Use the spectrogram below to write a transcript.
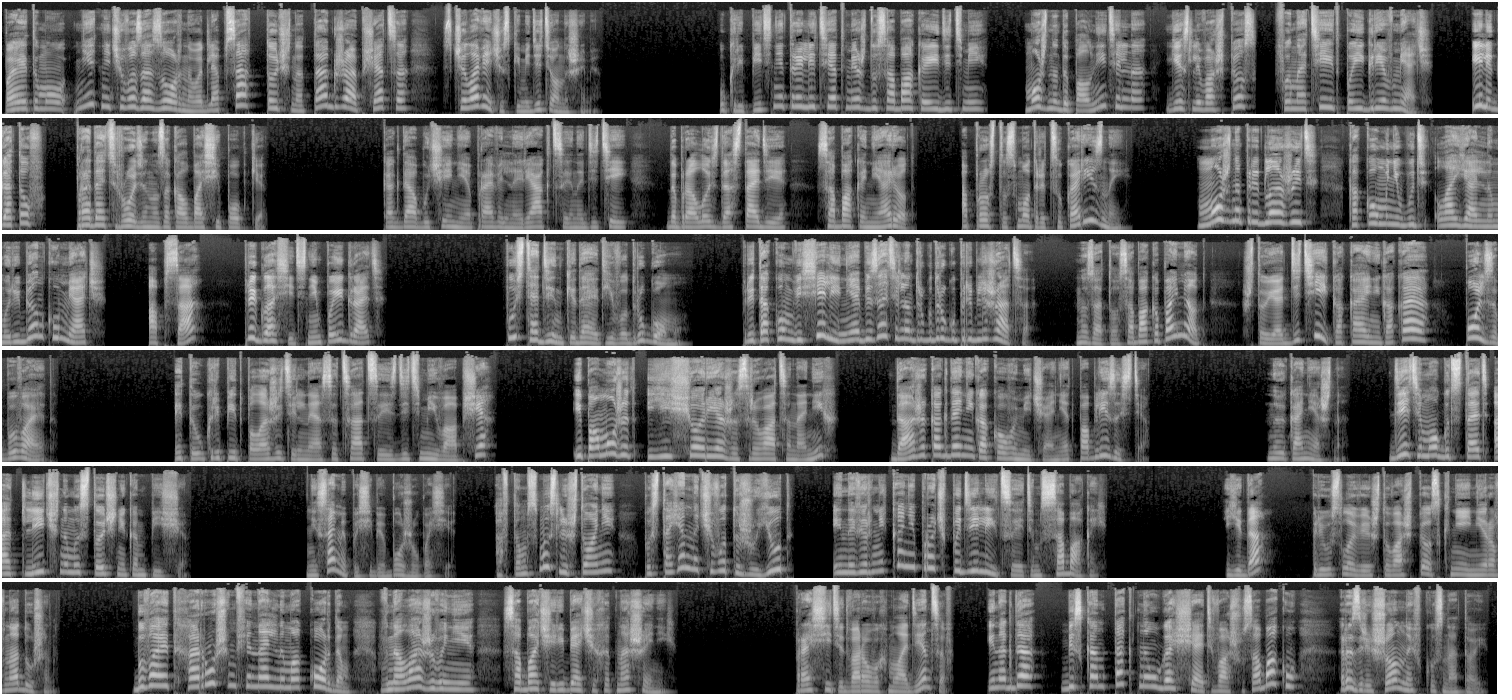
поэтому нет ничего зазорного для пса точно так же общаться с человеческими детенышами. Укрепить нейтралитет между собакой и детьми можно дополнительно, если ваш пес фанатеет по игре в мяч или готов продать родину за колбаси попки. Когда обучение правильной реакции на детей добралось до стадии «собака не орет», а просто смотрит сукоризной, можно предложить какому-нибудь лояльному ребенку мяч, а пса пригласить с ним поиграть. Пусть один кидает его другому. При таком веселье не обязательно друг к другу приближаться, но зато собака поймет, что и от детей какая-никакая польза бывает. Это укрепит положительные ассоциации с детьми вообще и поможет еще реже срываться на них, даже когда никакого мяча нет поблизости. Ну и, конечно, дети могут стать отличным источником пищи. Не сами по себе, боже упаси, а в том смысле, что они постоянно чего-то жуют и наверняка не прочь поделиться этим с собакой. Еда, при условии, что ваш пес к ней неравнодушен, бывает хорошим финальным аккордом в налаживании собачьи-ребячих отношений. Просите дворовых младенцев иногда бесконтактно угощать вашу собаку разрешенной вкуснотой.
